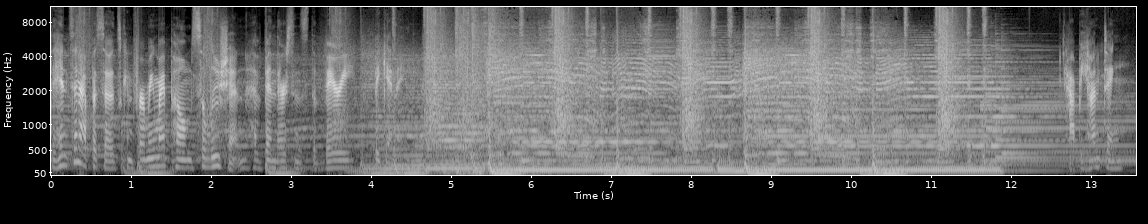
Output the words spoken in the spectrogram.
The hints and episodes confirming my poem's solution have been there since the very beginning. Happy hunting.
